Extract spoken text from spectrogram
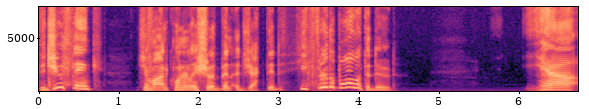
Did you think Jahvon Quinerly should have been ejected? He threw the ball at the dude. Yeah.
